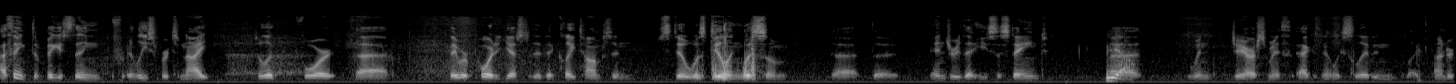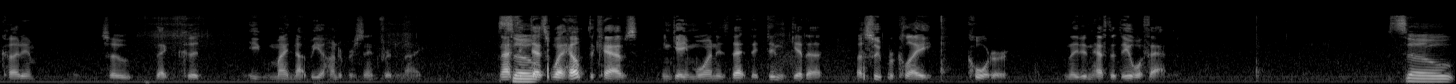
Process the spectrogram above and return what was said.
I think the biggest thing, for, at least for tonight, to look for. Uh, they reported yesterday that Klay Thompson still was dealing with some uh, the injury that he sustained. Yeah. Uh, when J.R. Smith accidentally slid and like undercut him, so that could he might not be hundred percent for tonight. And I think that's what helped the Cavs in Game One is that they didn't get a, a Super Klay quarter, and they didn't have to deal with that. So,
